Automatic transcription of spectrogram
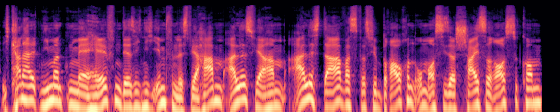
ich kann halt niemandem mehr helfen, der sich nicht impfen lässt. Wir haben alles, wir haben alles da, was, was wir brauchen, um aus dieser Scheiße rauszukommen.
